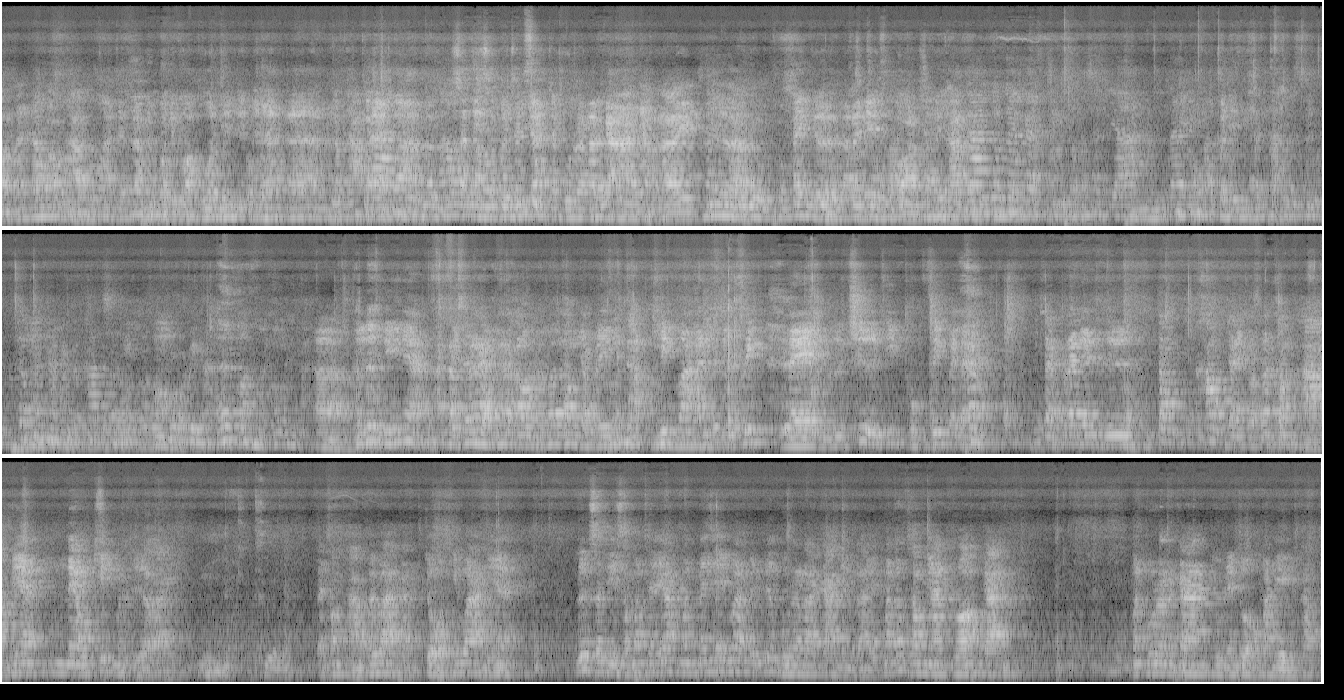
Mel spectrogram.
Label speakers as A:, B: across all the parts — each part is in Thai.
A: อนนะครับคำถามผมอาจจะถามไม่หมดเดี๋ยวขอทวนนิดนึงนะฮะอ่าคำถามแรกว่าสติสัมปชัญญะจะบูรณาการอย่างไรเพื่อให้เกิดอะไรในองค์กรใช่ไหมครับ
B: การดำเนินการสติสัมปชัญญะในประเด็นสำคัญที่สุดเพื่อพัฒนาคุณภาพชีวิตของบริหารองค์กร
A: อ่าคือเรื่องนี้เนี่ยอันดับแรกนะเราเราอย่าไปคิดว่าอันนี้คือฟิกแรงคือชื่อที่ถูกฟิกไปแล้ว แต่ประเด็นคือต้องเข้าใจก่อนว่าคำถามเนี่ยแนวคิดมันคืออะไร แต่คำถามไม่ว่ากันโจทย์ที่ว่าเนี้เรื่องสติสัมปชัญญะมันไม่ใช่ว่าเป็นเรื่องบูรณาการอย่างไร มันต้องทำงานพร้อมกัน มันบูรณาการอยู่ในตัวของมันเองครับ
